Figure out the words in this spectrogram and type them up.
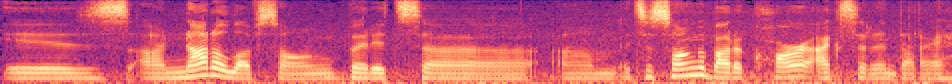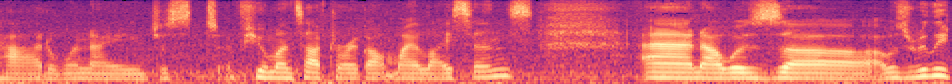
is uh, not a love song, but it's a um, it's a song about a car accident that I had when I just a few months after I got my license, and I was uh, I was really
